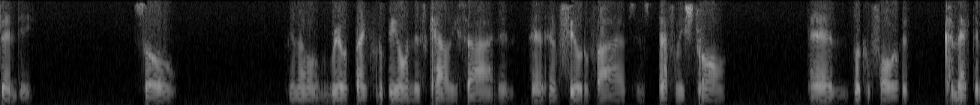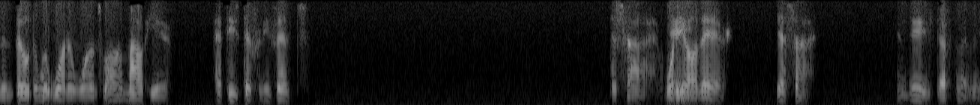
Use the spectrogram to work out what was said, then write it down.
vending. So, you know, real thankful to be on this Cali side and, and, and feel the vibes. It's definitely strong. And looking forward to connecting and building with one-on-ones while I'm out here at these different events. Yes, I. One of y'all there? Yes, I. Indeed, definitely.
